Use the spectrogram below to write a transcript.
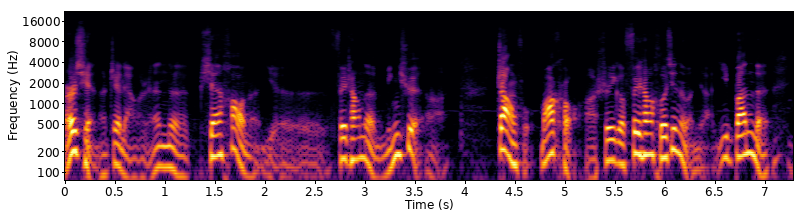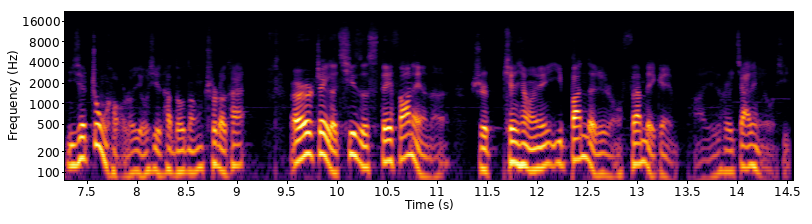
而且呢，这两个人的偏好呢，也非常的明确啊。丈夫 Marco 啊是一个非常核心的玩家，一般的一些重口的游戏他都能吃得开，而这个妻子 Stefania 呢是偏向于一般的这种 family game 啊，也就是家庭游戏。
